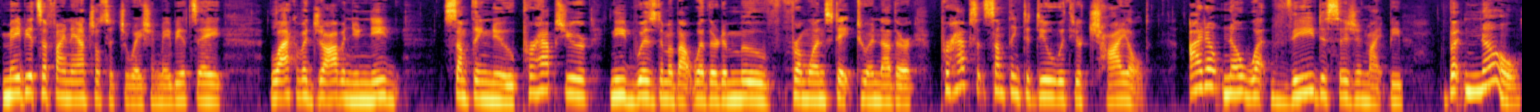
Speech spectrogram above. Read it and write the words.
Maybe it's a financial situation. Maybe it's a lack of a job and you need something new. Perhaps you need wisdom about whether to move from one state to another. Perhaps it's something to do with your child. I don't know what the decision might be, but know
